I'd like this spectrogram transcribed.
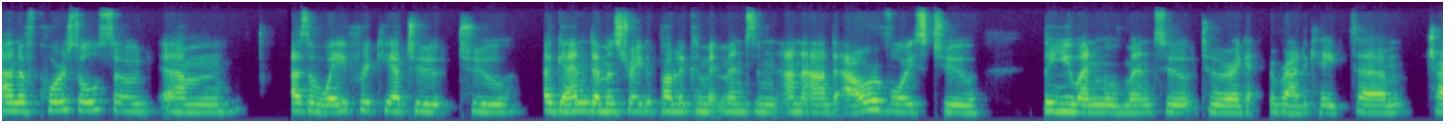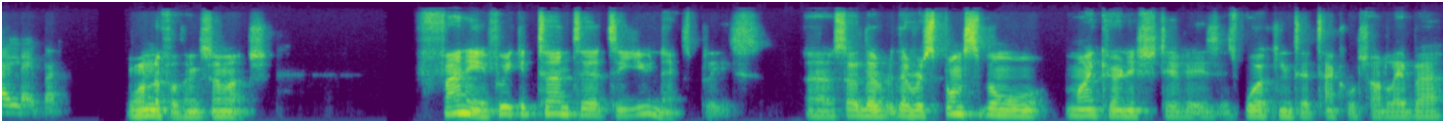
And of course, also um, as a way for IKEA to, to again demonstrate a public commitment and, and add our voice to the UN movement to, to eradicate um, child labor. Wonderful. Thanks so much. Fanny, if we could turn to, to you next, please. Uh, so the, the responsible Mica initiative is, is working to tackle child labor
